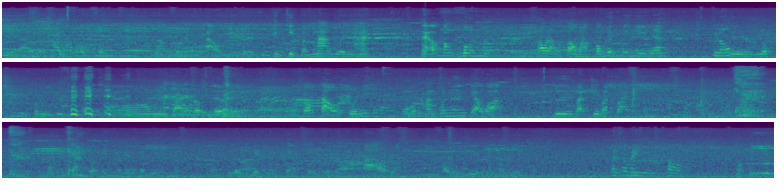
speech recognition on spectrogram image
ที่เราชื่อของคนบางคนหลังเต่านี่เลยให้กียรติมากๆด้วยนะ แต่ว่าบางคนเขาหลังต่อมาความนึกไม่ดีนะคือลบชื่อก็มีอยู่อ๋อมีการลบเลยแล้วก็เต่าตัวนี้โอ้มันก็เนื่องจากว่า คือปัจจุบันว่าผมทำนะครับบางอย่างก็เห็นกันในประเทศนะเรื่องเด็ก แก่ตัวเท้าเนี่ยเขาเรียนให้มันนี่แล้วก็ไปยืนต่อก็ไปเรียน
